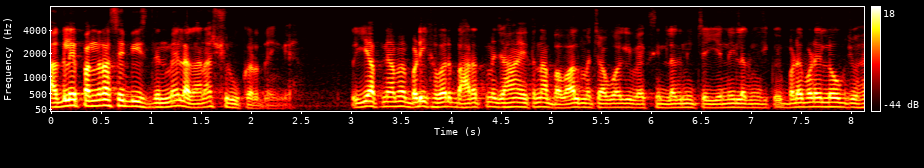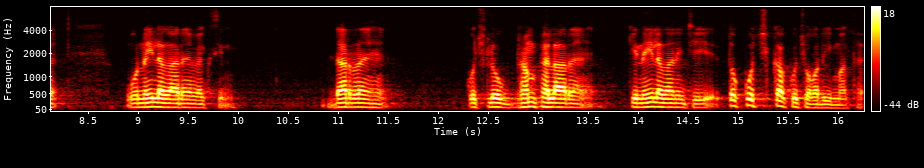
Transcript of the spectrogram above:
अगले 15 से 20 दिन में लगाना शुरू कर देंगे। तो ये अपने आप में बड़ी खबर भारत में जहाँ इतना बवाल मचा हुआ कि वैक्सीन लगनी चाहिए, नहीं लगनी चाहिए, कोई बड़े बड़े लोग जो है, वो नहीं लगा रहे हैं वैक्सीन। डर रहे हैं, कुछ लोग भ्रम फैला रहे हैं कि नहीं लगानी चाहिए। तो कुछ का कुछ और ही मत है।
